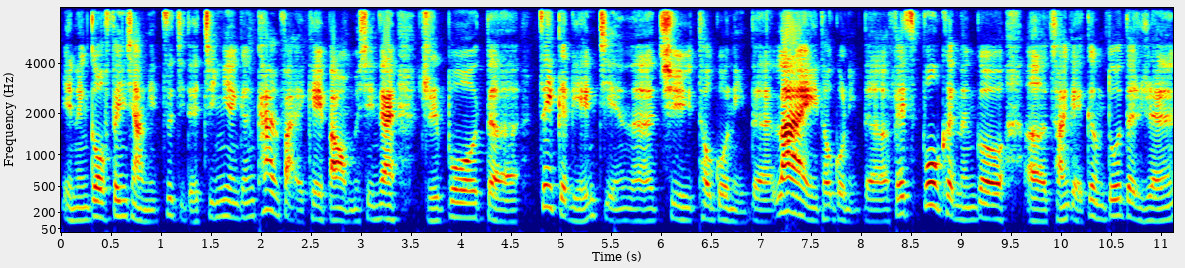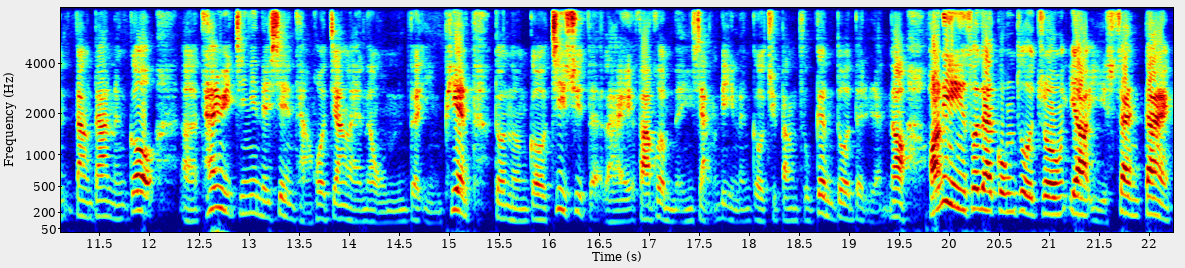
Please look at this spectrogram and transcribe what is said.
也能够分享你自己的经验跟看法，也可以把我们现在直播的这个连接呢，去透过你的 Line，透过你的 Facebook，能够呃传给更多的人，让大家能够呃参与今天的现场，或将来呢，我们的影片都能够继续的来发挥我们的影响力，能够去帮助更多的人。那黄丽莹说，在工作中要以善待，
